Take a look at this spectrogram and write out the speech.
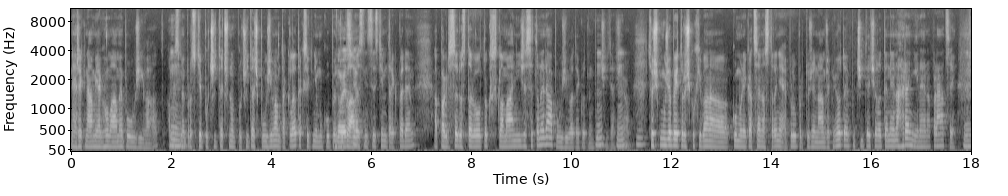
neřekl nám, jak ho máme používat. A my hmm. jsme prostě počítač, no počítač používám takhle, tak si k němu koupím no, tu jasně. klávesnici s tím trackpadem a pak se dostavilo to k zklamání, že se to nedá používat jako ten hmm, počítač. Hmm. Jo. Hmm. Což může být trošku chyba na komunikace na straně Apple, protože nám řekne, jo, to je počítač, ale ten je na hraní, ne na práci. Hmm.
